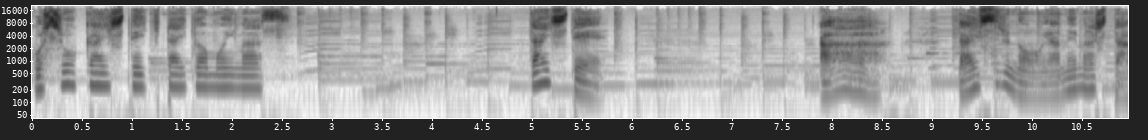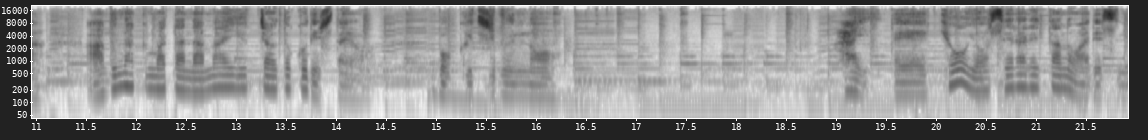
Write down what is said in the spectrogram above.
ご紹介していきたいと思います。題してるのをやめました。危なくまた名前言っちゃうとこでしたよ。僕自分の。はい。えー、今日寄せられたのはですね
